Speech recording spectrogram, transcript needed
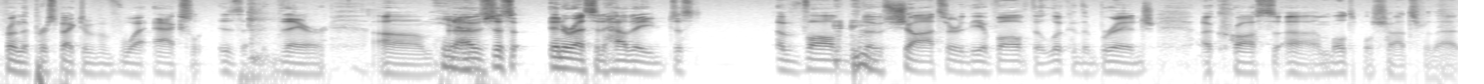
from the perspective of what actually is there um but i was just interested how they just evolved those shots or they evolved the look of the bridge across uh, multiple shots for that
